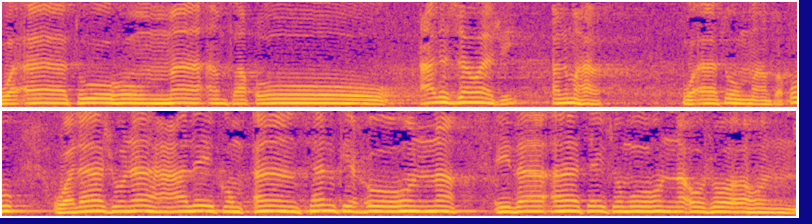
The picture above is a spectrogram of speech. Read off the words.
وآتوهم ما أنفقوا. على الزواج المهر. وآتوهم ما أنفقوا. ولا جناح عليكم أن تنكحوهن إذا آتيتموهن أجورهن.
